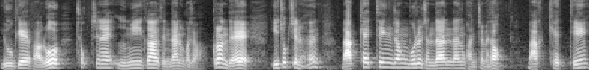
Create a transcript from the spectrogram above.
이게 바로 촉진의 의미가 된다는 거죠. 그런데 이 촉진은 마케팅 정보를 전달한다는 관점에서 마케팅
